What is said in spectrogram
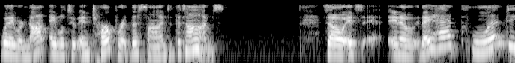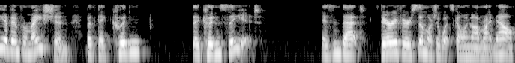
well, they were not able to interpret the signs of the times. So it's, you know, they had plenty of information, but they couldn't, they couldn't see it. Isn't that very, very similar to what's going on right now?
